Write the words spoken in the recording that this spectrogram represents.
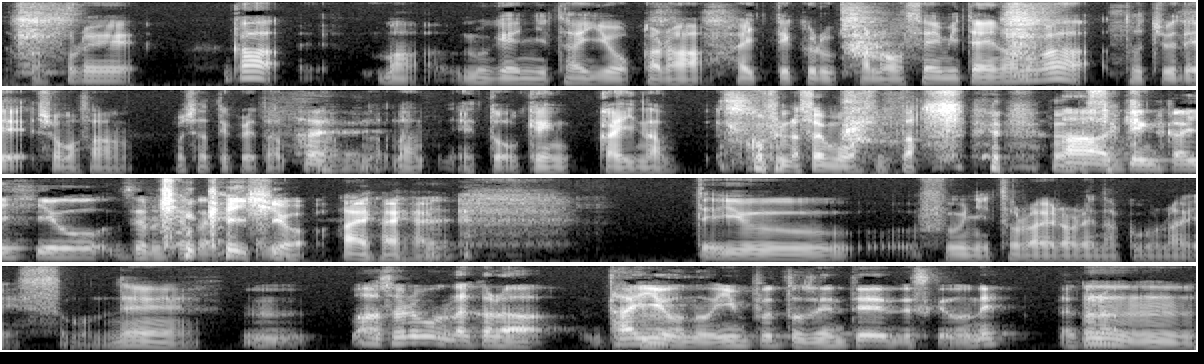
だからそれが、まあ、無限に太陽から入ってくる可能性みたいなのが、途中で、しょうまさんおっしゃってくれた、はいはいななえっと、限界な、ごめんなさい、もう忘れた。ああ、限界費用ゼロ社会、限界費用。はいはいはい。はいっていう風に捉えられなくもないですもんね。うん。まあそれもだから太陽のインプット前提ですけどね。だから、イン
